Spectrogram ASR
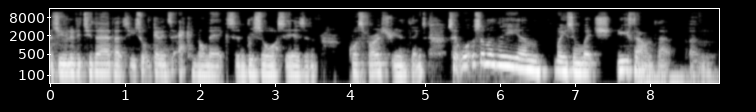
as you alluded to there, that you sort of get into economics and resources and of course forestry and things. So, what are some of the um, ways in which you found that um,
